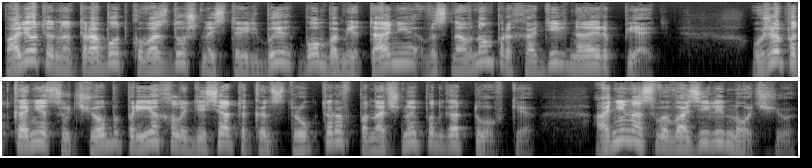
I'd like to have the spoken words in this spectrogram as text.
Полеты на отработку воздушной стрельбы, бомбометания в основном проходили на Р-5. Уже под конец учебы приехало десяток инструкторов по ночной подготовке. Они нас вывозили ночью.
